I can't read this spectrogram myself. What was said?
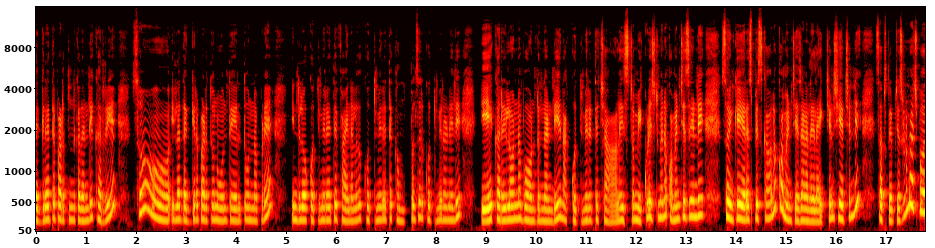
దగ్గరైతే పడుతుంది కదండి కర్రీ. సో, ఇలా దగ్గర పడుతూ నూనె తేలుతూ ఉన్నప్పుడే ఇందులో కొత్తిమీర అయితే ఫైనల్‌గా కొత్తిమీర అయితే కంపల్సరీ కొత్తిమీర అనేది ఏ కర్రీలో ఉన్నా బాగుంటుందండి నాకు కొత్తిమీర అయితే చాలా ఇష్టం. మీకు కూడా ఇష్టమైన కామెంట్ చేసేయండి. సో, ఇంకా ఏ రెసిపీస్ కావాలో కామెంట్ చేసేయండి. అలాగే లైక్ చేయండి, షేర్ చేయండి, సబ్స్క్రైబ్ చేసుకోండి మర్చిపోతుంది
